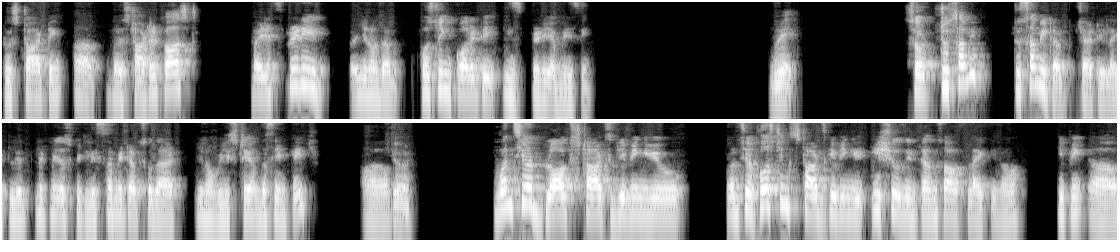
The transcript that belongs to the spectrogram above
to starting uh, the starter cost, but it's pretty, you know, the hosting quality is pretty amazing. Great. So to sum it to sum it up, Chatty, like let, let me just quickly sum it up so that you know we stay on the same page. Uh, Sure. once your blog starts giving you, once your hosting starts giving you issues in terms of like you know keeping uh,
